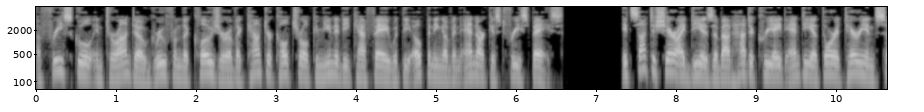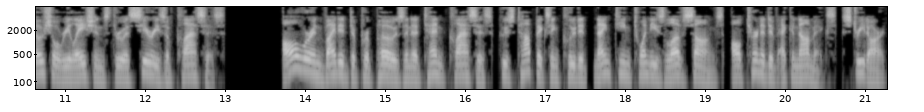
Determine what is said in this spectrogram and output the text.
a free school in Toronto grew from the closure of a countercultural community cafe with the opening of an anarchist free space. It sought to share ideas about how to create anti-authoritarian social relations through a series of classes. All were invited to propose and attend classes, whose topics included, 1920s love songs, alternative economics, street art,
